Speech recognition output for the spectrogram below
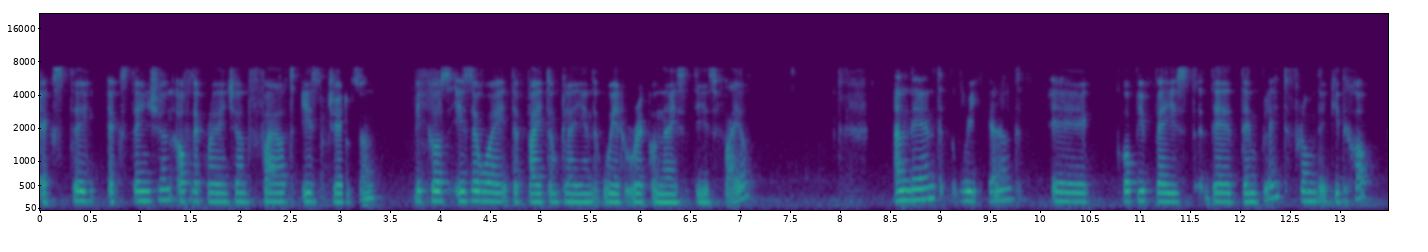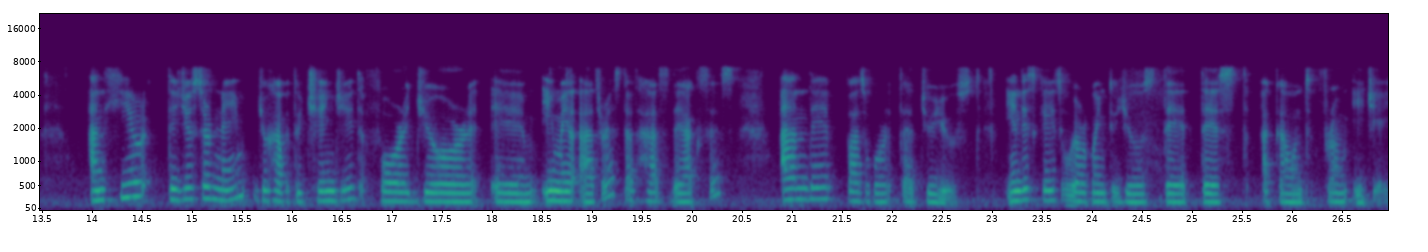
ext extension of the credential file is JSON because it's the way the Python client will recognize this file. And then we can uh, copy paste the template from the GitHub and here, the username, you have to change it for your um, email address that has the access and the password that you used. In this case, we are going to use the test account from EGA.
